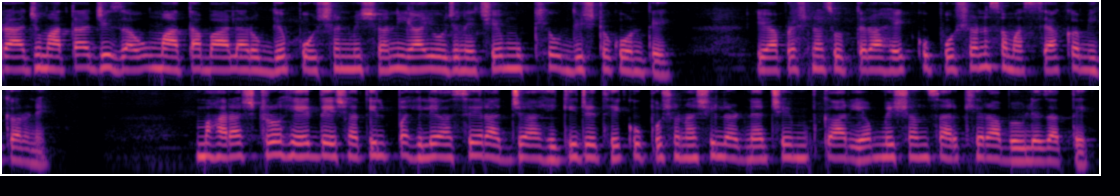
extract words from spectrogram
राजमाता जिजाऊ माता बाल आरोग्य पोषण मिशन या योजनेचे मुख्य उद्दिष्ट कोणते? या प्रश्नाचं उत्तर आहे कुपोषण समस्या कमी करणे. महाराष्ट्र हे देशातील पहिले असे राज्य आहे की जेथे कुपोषणाशी लढण्याचे कार्य मिशनसारखे राबविले जाते.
